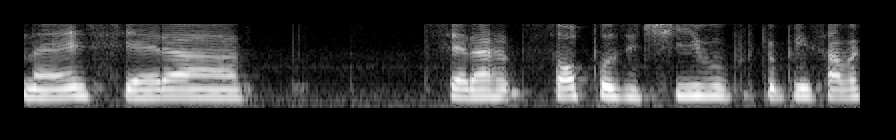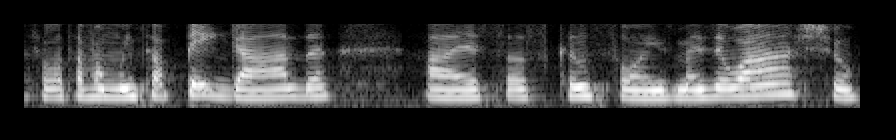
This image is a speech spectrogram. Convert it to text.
né? Se era se era só positivo, porque eu pensava que ela estava muito apegada a essas canções, mas eu acho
